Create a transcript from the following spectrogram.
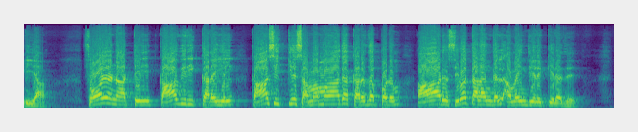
India. Chola நாட்டில் காவிரி கரையில் காசிக்கு சமமாக கருதப்படும் ஆறு சிவத்தலங்கள் அமைந்திருக்கிறது.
